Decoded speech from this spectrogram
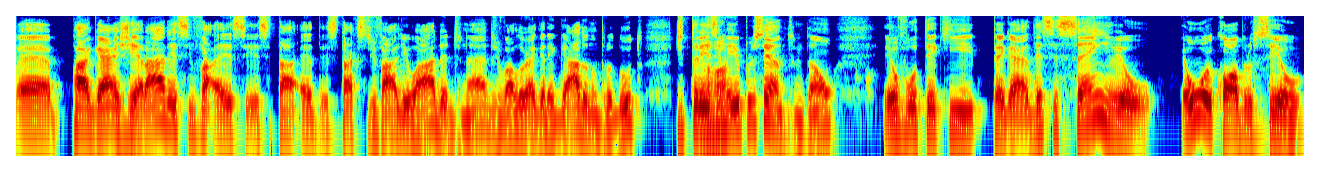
é, pagar, gerar esse, esse, esse, ta, é, esse tax de value added, né? De valor agregado no produto, de 13,5%. Então, eu vou ter que pegar desses 100, eu, eu cobro o seu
